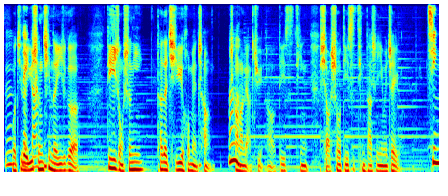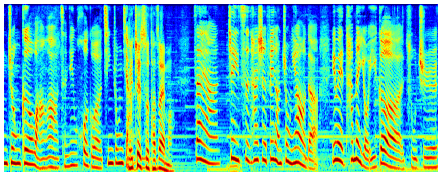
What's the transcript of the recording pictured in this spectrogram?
嗯我记得庾澄庆的一个第一种声音，他在奇遇后面唱嗯唱了两句啊。我第一次听，小时候第一次听他是因为这个。金钟歌王啊，曾经获过金钟奖哎，。这次他在吗？在啊，这一次它是非常重要的，因为他们有一个组织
